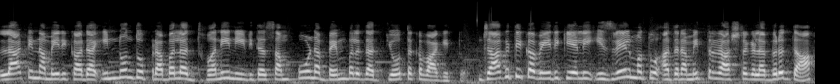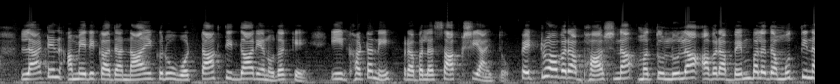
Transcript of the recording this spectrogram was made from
ಲ್ಯಾಟಿನ್ ಅಮೆರಿಕದ ಇನ್ನೊಂದು ಪ್ರಬಲ ಧ್ವನಿ ನೀಡಿದ ಸಂಪೂರ್ಣ ಬೆಂಬಲದ ದ್ಯೋತಕವಾಗಿತ್ತು. ಜಾಗತಿಕ ವೇದಿಕೆಯಲ್ಲಿ ಇಸ್ರೇಲ್ ಮತ್ತು ಅದರ ಮಿತ್ರ ರಾಷ್ಟ್ರಗಳ ವಿರುದ್ಧ ಲ್ಯಾಟಿನ್ ಅಮೆರಿಕದ ನಾಯಕರು ಒಟ್ಟಾಗ್ತಿದ್ದಾರೆ ಅನ್ನೋದಕ್ಕೆ ಈ ಘಟನೆ ಪ್ರಬಲ ಸಾಕ್ಷಿಯಾಯಿತು. ಪೆಟ್ರೋ ಅವರ ಭಾಷಣ ಮತ್ತು ಲುಲಾ ಅವರ ಬೆಂಬಲದ ಮುತ್ತಿನ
